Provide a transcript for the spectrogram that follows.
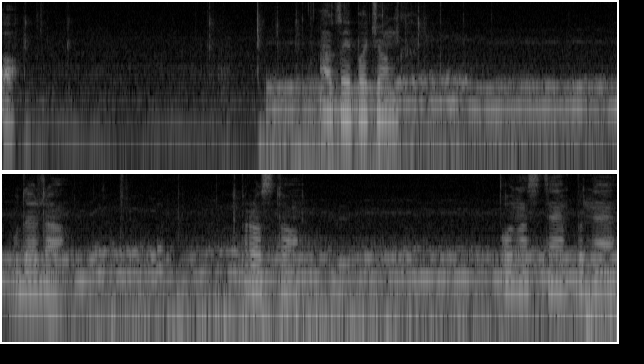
O. A tutaj pociąg uderza prosto po następne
